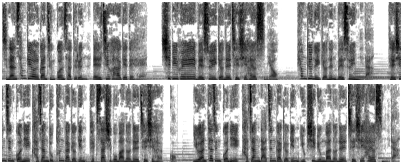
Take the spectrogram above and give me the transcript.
지난 3개월간 증권사들은 LG화학에 대해 12회의 매수 의견을 제시하였으며 평균 의견은 매수입니다. 대신 증권이 가장 높은 가격인 145만원을 제시하였고 유안타증권이 가장 낮은 가격인 66만원을 제시하였습니다.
